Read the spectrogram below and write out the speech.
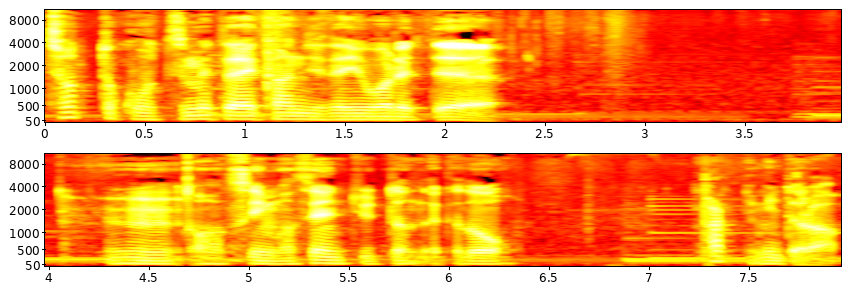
ちょっとこう冷たい感じで言われてうんあすいませんって言ったんだけどパッて見たら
